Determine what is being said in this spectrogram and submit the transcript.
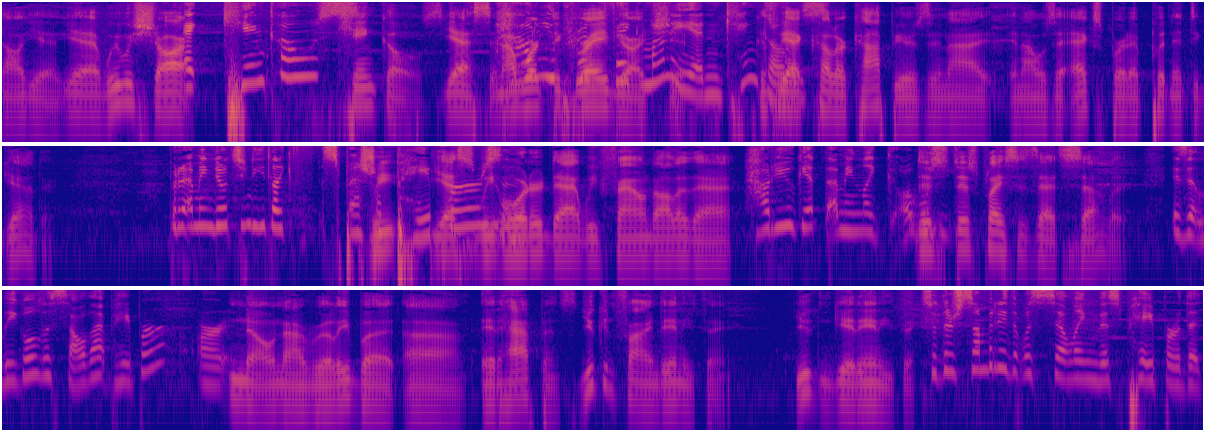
Oh yeah, yeah, we were sharp. At Kinkos. Kinkos, yes, and How I do worked you the print fake graveyard money shift in because we had Kinkos? color copiers, and I and I was an expert at putting it together. but I mean, don't you need like special We, papers? yes, we and- ordered that. We found all of that. How do you get that? I mean, like, oh, There's there's places that sell it. Is it legal to sell that paper? Or No, not really, but uh, it happens. You can find anything. You can get anything. so there's somebody that was selling this paper that,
